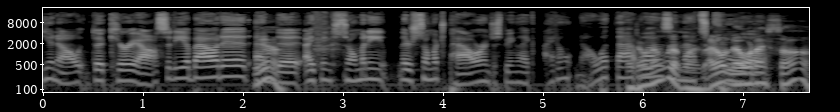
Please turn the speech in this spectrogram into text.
You know the curiosity about it and Yeah. the i think so many there's so much power in just being like i don't know what that was I don't know what it was. I don't know what I saw.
